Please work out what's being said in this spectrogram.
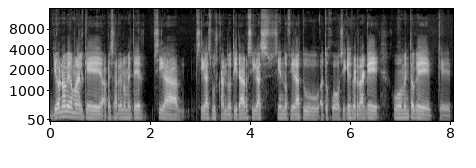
yo no veo mal que, a pesar de no meter, siga, sigas buscando tirar, sigas siendo fiel a tu, a tu juego. Sí que es verdad que hubo un momento que,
